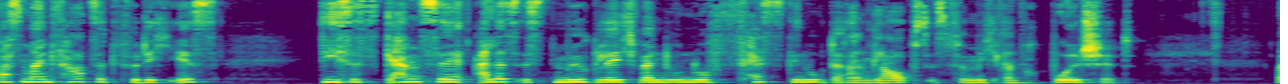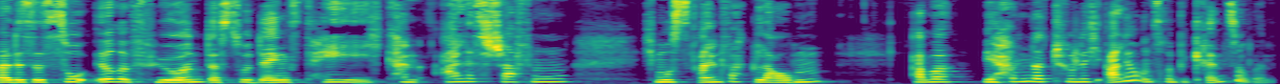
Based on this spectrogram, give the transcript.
Was mein Fazit für dich ist, dieses ganze, alles ist möglich, wenn du nur fest genug daran glaubst, ist für mich einfach Bullshit. weil das ist so irreführend, dass du denkst, hey, ich kann alles schaffen, ich muss einfach glauben. Aber wir haben natürlich alle unsere Begrenzungen.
